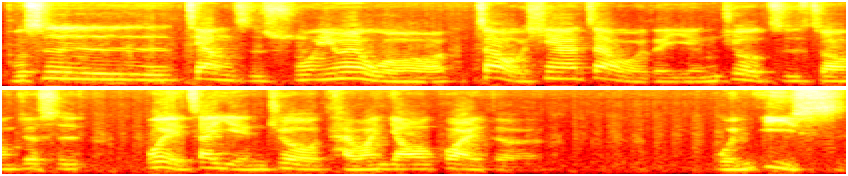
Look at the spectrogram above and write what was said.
不是这样子说，因为我在我现在在我的研究之中，就是我也在研究台湾妖怪的文艺史，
